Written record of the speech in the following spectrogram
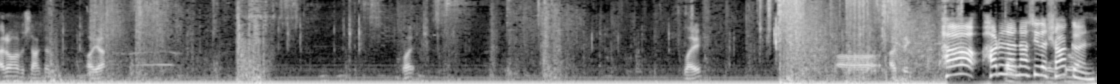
I don't have a shotgun. Oh yeah. What? Play. I think. How how did I Oh, not see the oh, no. shotgun?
